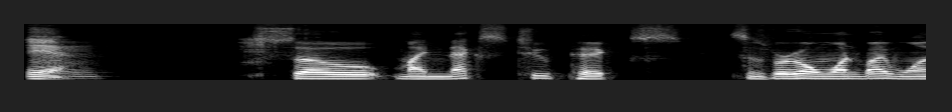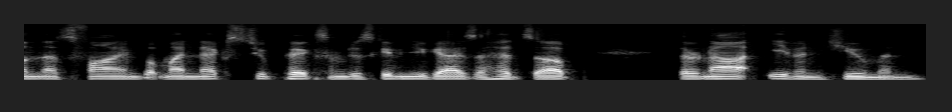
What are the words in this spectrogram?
Yeah. Mm. So my next two picks, since we're going one by one, that's fine. But my next two picks, I'm just giving you guys a heads up. They're not even human.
